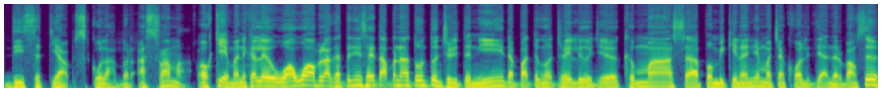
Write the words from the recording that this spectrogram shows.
di setiap sekolah berasrama. Okey, manakala Wawa pula katanya saya tak pernah tonton cerita ni, dapat tengok trailer je, kemas uh, pembikinannya macam kualiti anda antarabangsa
